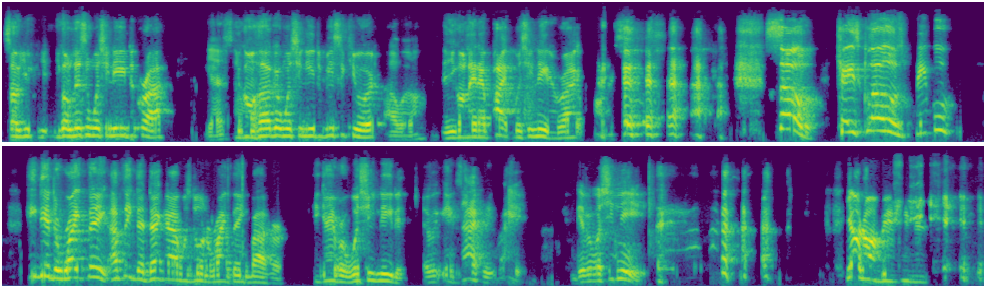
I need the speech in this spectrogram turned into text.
So you you gonna listen when she need to cry. Yes, You gonna hug her when she need to be secured, I will. and you gonna lay that pipe when she need it, right? so case closed, people. He did the right thing. I think that that guy was doing the right thing by her. He gave her what she needed. Exactly. Right. Give her what she need. Y'all know I'm being.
